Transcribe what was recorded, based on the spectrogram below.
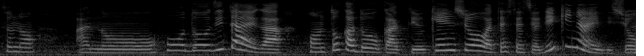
そのあの報道自体が本当かどうかっていう検証を私たちはできないでしょう、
